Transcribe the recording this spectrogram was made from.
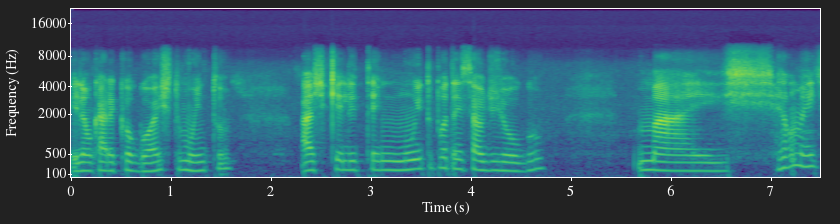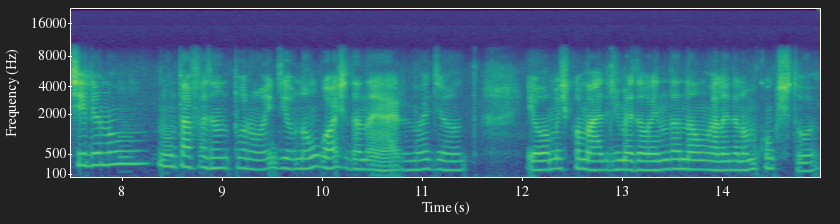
ele é um cara que eu gosto muito. Acho que ele tem muito potencial de jogo, mas realmente ele não, não tá fazendo por onde. Eu não gosto da Nayara, não adianta. Eu amo as comadres, mas eu ainda não, ela ainda não me conquistou.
